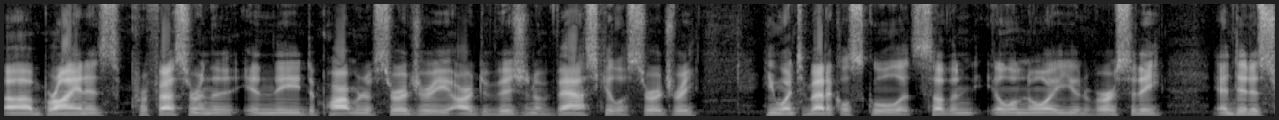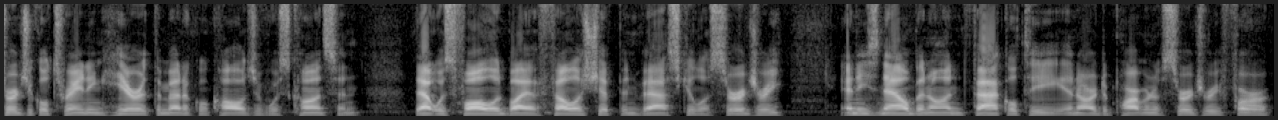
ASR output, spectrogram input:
Uh, Brian is professor in the, in the Department of Surgery, our Division of Vascular Surgery. He went to medical school at Southern Illinois University and did his surgical training here at the Medical College of Wisconsin. That was followed by a fellowship in vascular surgery and he's now been on faculty in our Department of Surgery for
